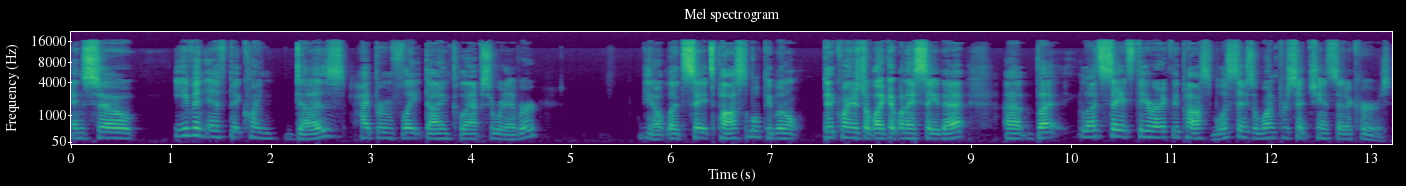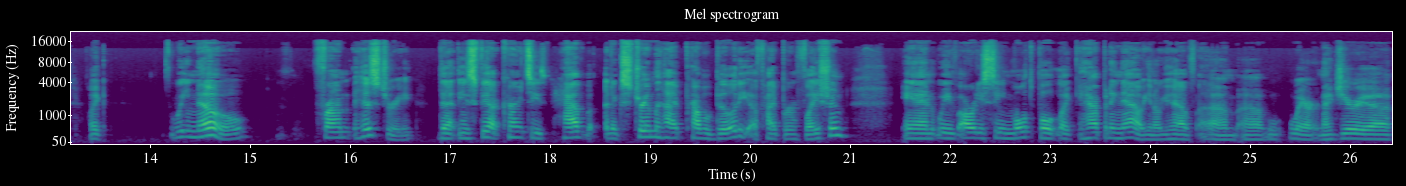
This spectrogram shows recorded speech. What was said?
And so even if Bitcoin does hyperinflate, die, and collapse or whatever, you know, let's say it's possible. People don't, Bitcoiners don't like it when I say that. Uh, but let's say it's theoretically possible. Let's say there's a 1% chance that occurs. Like, we know from history that these fiat currencies have an extremely high probability of hyperinflation. And we've already seen multiple, like, happening now. You know, you have um, uh, where? Nigeria,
